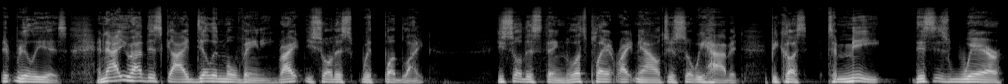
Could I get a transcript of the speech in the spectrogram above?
It really is. And now you have this guy, Dylan Mulvaney, right? You saw this with Bud Light. You saw this thing. Let's play it right now just so we have it. Because to me, this is where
